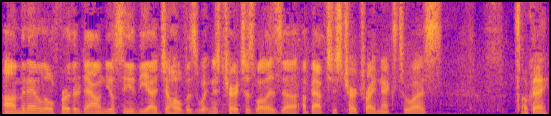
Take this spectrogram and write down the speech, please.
Um, and then a little further down, you'll see the, uh, Jehovah's Witness Church as well as, uh, a Baptist church right next to us. Okay.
